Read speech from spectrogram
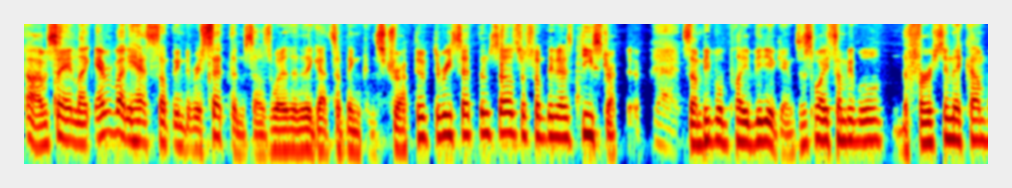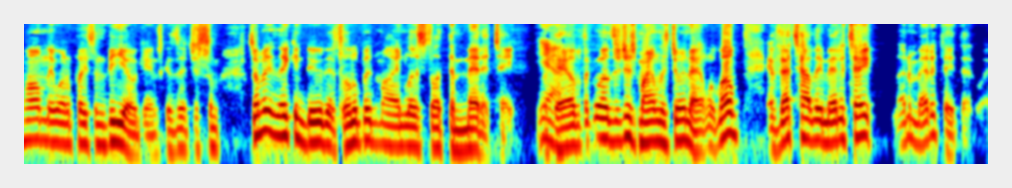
Oh, I was saying like everybody has something to reset themselves, whether they got something constructive to reset themselves or something that's destructive. Some people play video games. That's why some people the first thing they come home they want to play some video games because it's just some something they can do that's a little bit mindless to let them meditate. Yeah. Okay. I was like, well, they're just mindless doing that. Well, if that's how they meditate, let them meditate that way.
